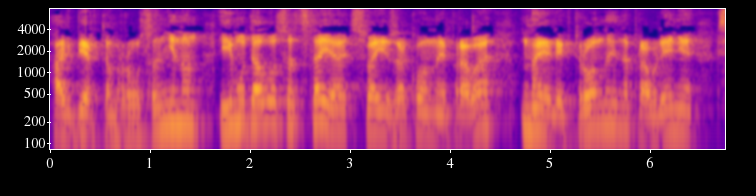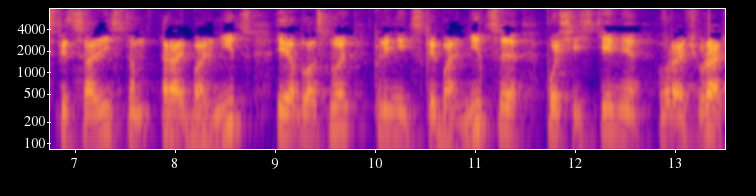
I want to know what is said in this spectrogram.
Альбертом Росанином им удалось отстоять свои законные права на электронные направления к специалистам райбольниц и областной клинической больницы по системе «Врач-врач».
